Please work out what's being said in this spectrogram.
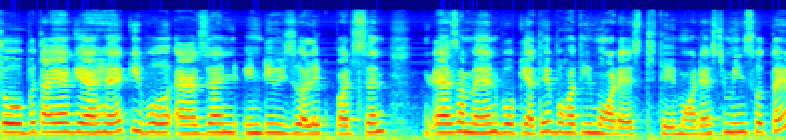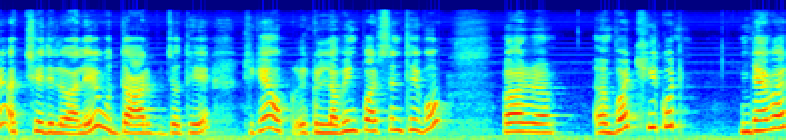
तो बताया गया है कि वो एज एन इंडिविजुअल एक पर्सन एज अ मैन वो क्या थे? बहुत ही मॉडेस्ट थे। मॉडेस्ट मीन्स होता है अच्छे दिल वाले, उदार जो थे, ठीक है? एक लविंग पर्सन थे वो। और but he could never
